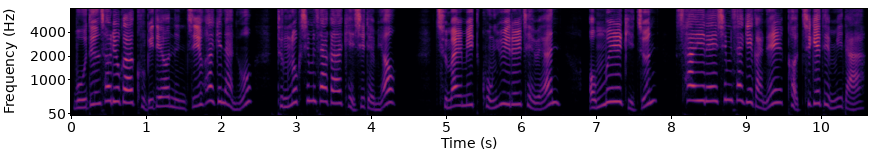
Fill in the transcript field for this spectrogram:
모든 서류가 구비되었는지 확인한 후 등록 심사가 개시되며 주말 및 공휴일을 제외한 업무일 기준 4일의 심사 기간을 거치게 됩니다.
